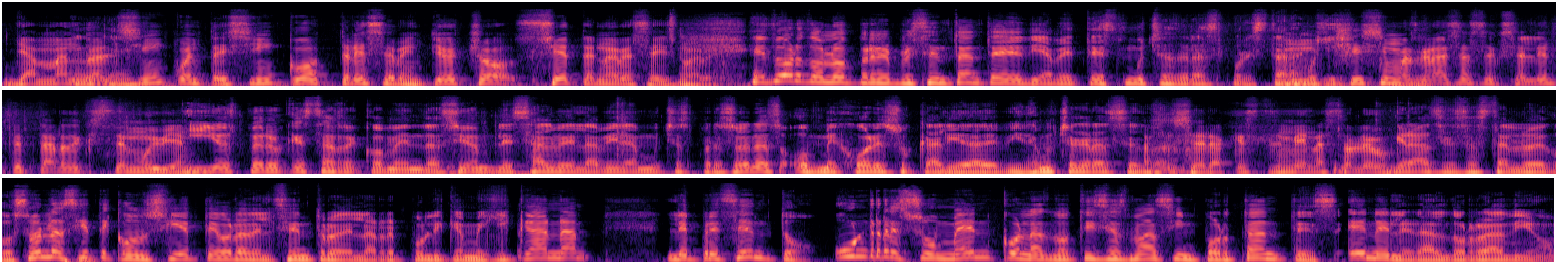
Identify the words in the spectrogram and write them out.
Llamando al 55 13 28 7969. Eduardo López, representante de Diabetes, muchas gracias por estar Muchísimas aquí. Muchísimas gracias. Excelente tarde. Que estén muy bien. Y yo espero que esta recomendación le salve la vida a muchas personas o mejore su calidad de vida. Muchas gracias, Eduardo. será que estén bien. Hasta luego. Gracias. Hasta luego. Son las 7 con 7 hora del centro de la República Mexicana. Le presento un resumen con las noticias más importantes en el Heraldo Radio.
